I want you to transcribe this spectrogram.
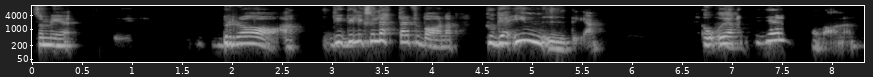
som är bra att det, det, är liksom lättare för barn att hugga in i det. Och, och jag tror det hjälper barnen.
